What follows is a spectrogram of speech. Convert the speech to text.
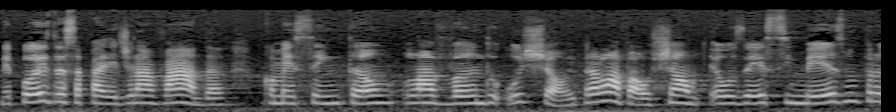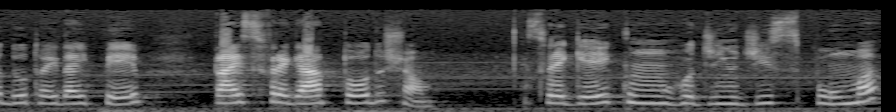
Depois dessa parede lavada, comecei então lavando o chão. E para lavar o chão, eu usei esse mesmo produto aí da IP para esfregar todo o chão. Esfreguei com um rodinho de espuma.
